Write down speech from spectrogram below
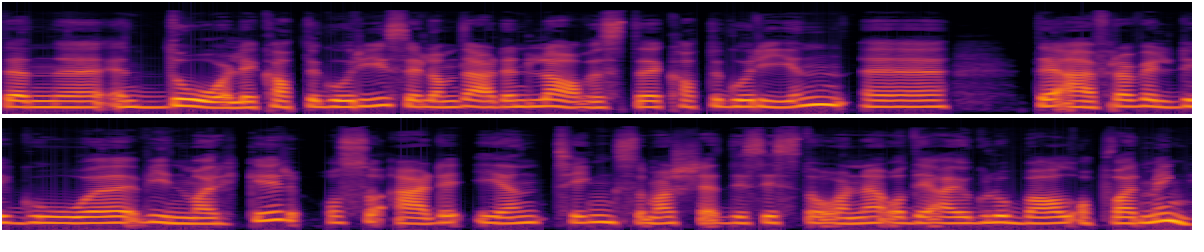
den, eh, en dårlig kategori, selv om det er den laveste kategorien. Eh, det er fra veldig gode vinmarker, og så er det én ting som har skjedd de siste årene, og det er jo global oppvarming.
